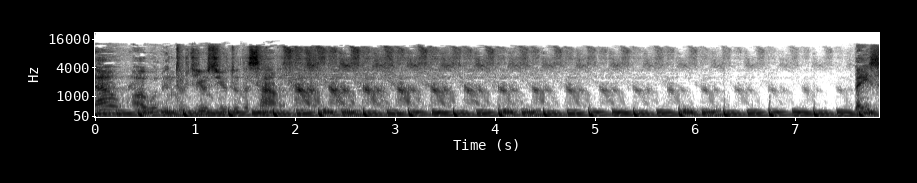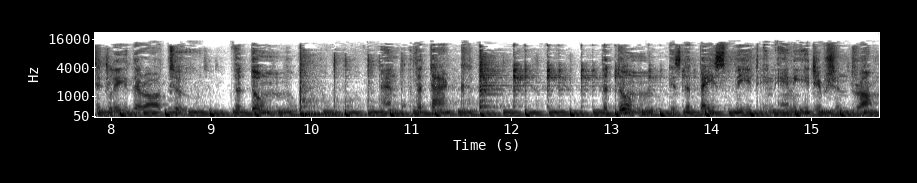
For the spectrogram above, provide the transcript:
Now I will introduce you to the sound. Basically, there are two the dum and the tak. The dum is the bass beat in any Egyptian drum.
